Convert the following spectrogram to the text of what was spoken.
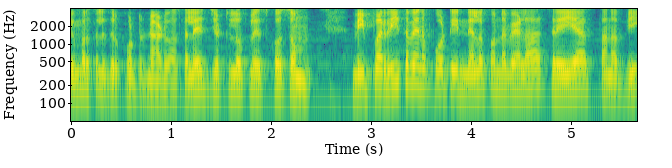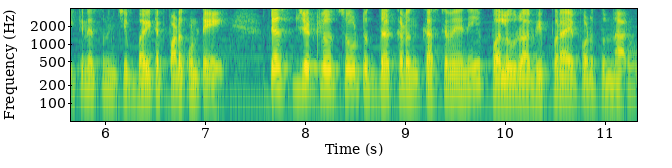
విమర్శలు ఎదుర్కొంటున్నాడు. అసలే జట్టులో ప్లేస్ కోసం విపరీతమైన పోటీ నెలకొన్న వేళ శ్రేయాస్ తన వీక్నెస్ నుంచి బయట పడకుంటే టెస్ట్ జట్లో చోటు దక్కడం కష్టమే అని పలువురు అభిప్రాయపడుతున్నారు.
